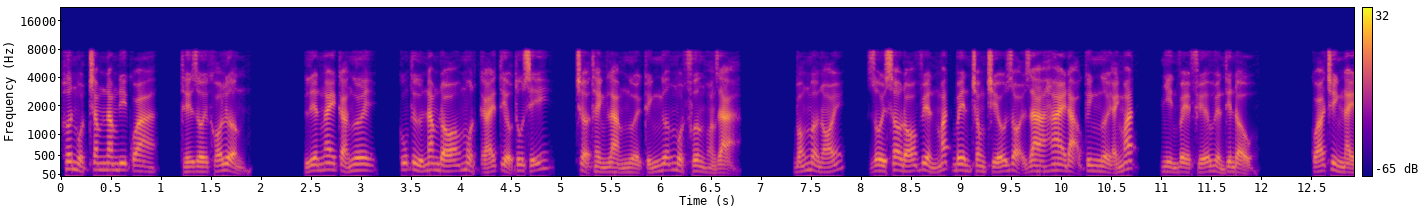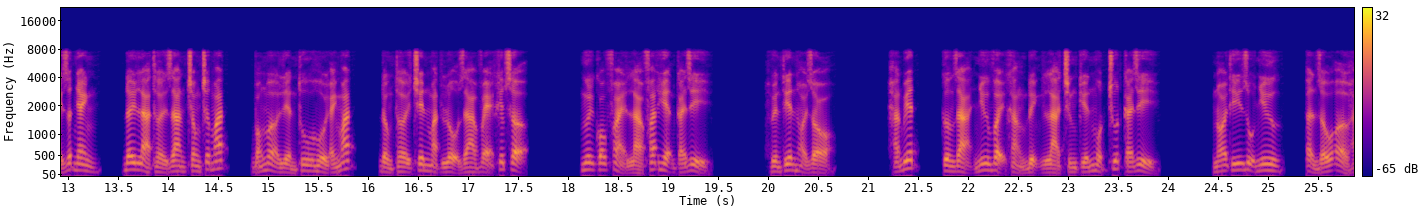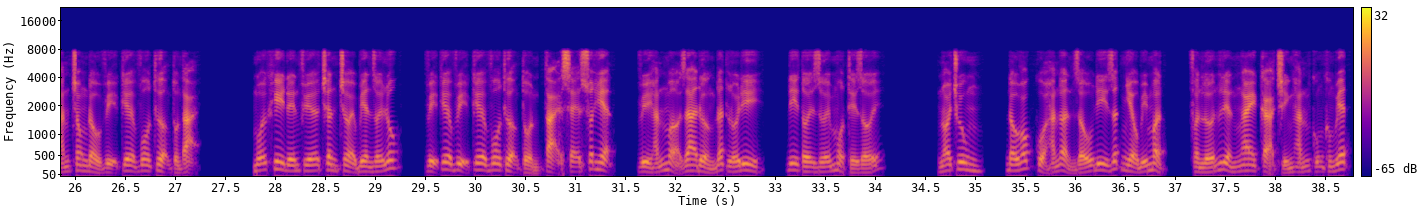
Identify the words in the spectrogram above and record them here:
Hơn một trăm năm đi qua thế giới khó lường. Liền ngay cả ngươi cũng từ năm đó một cái tiểu tu sĩ trở thành làm người kính ngưỡng một phương hoàng giả. Bóng mờ nói rồi sau đó viền mắt bên trong chiếu dọi ra hai đạo kinh người ánh mắt nhìn về phía huyền thiên đầu. Quá trình này rất nhanh đây là thời gian trong trước mắt bóng mờ liền thu hồi ánh mắt đồng thời trên mặt lộ ra vẻ khiếp sợ. Ngươi có phải là phát hiện cái gì? Huyền thiên hỏi dò. Hắn biết, cường giả như vậy khẳng định là chứng kiến một chút cái gì. Nói thí dụ như, ẩn giấu ở hắn trong đầu vị kia vô thượng tồn tại. Mỗi khi đến phía chân trời biên giới lúc, vị kia vị kia vô thượng tồn tại sẽ xuất hiện, vì hắn mở ra đường đất lối đi đi tới dưới một thế giới. Nói chung, đầu óc của hắn ẩn giấu đi rất nhiều bí mật, phần lớn liền ngay cả chính hắn cũng không biết.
